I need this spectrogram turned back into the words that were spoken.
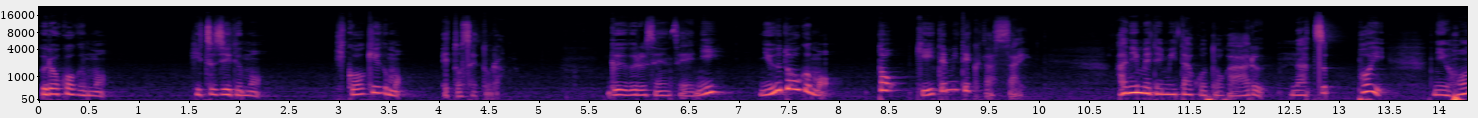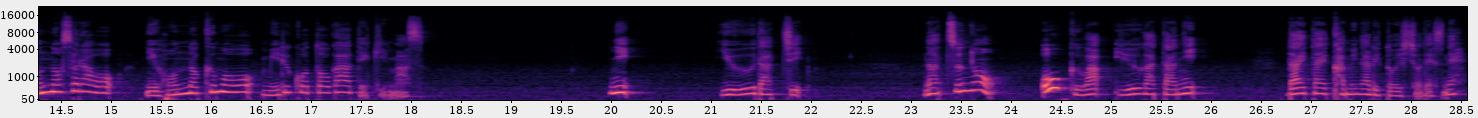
鱗雲、羊雲、飛行機雲、エトセトラ。Google 先生に入道雲と聞いてみてください。アニメで見たことがある夏っぽい日本の空を日本の雲を見ることができます。2. 夕立夏の多くは夕方にだいたい雷と一緒ですね。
